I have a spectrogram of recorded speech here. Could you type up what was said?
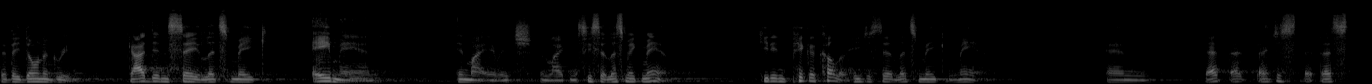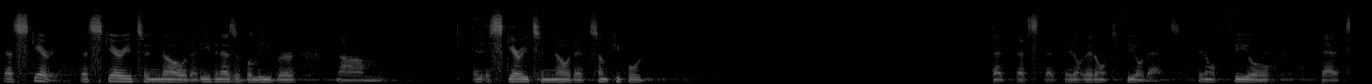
That they don't agree. God didn't say, let's make a man in my image and likeness. He said, let's make man. He didn't pick a color. He just said, let's make man. And that, that, that just, that, that's, that's scary. That's scary to know that even as a believer, um, it is scary to know that some people, that, that's, that they, don't, they don't feel that. They don't feel that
